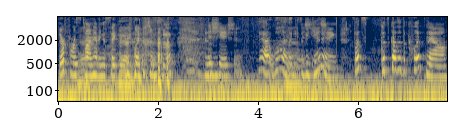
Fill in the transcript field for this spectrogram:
their first Yeah. time having a sacred Yeah. relationship. Initiation. Yeah, it was. Like It was the beginning. So let's let's go to the clip now.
